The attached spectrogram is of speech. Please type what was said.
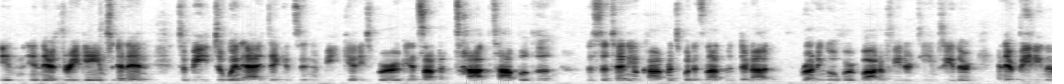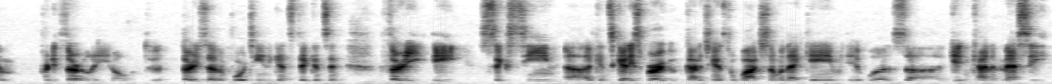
in, in their three games, and then to beat to win at Dickinson and beat Gettysburg. It's not the top top of the the Centennial Conference, but it's not they're not running over bottom feeder teams either, and they're beating them pretty thoroughly. You know, 37-14 against Dickinson, 38-16 uh, against Gettysburg. Got a chance to watch some of that game. It was uh, getting kind of messy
